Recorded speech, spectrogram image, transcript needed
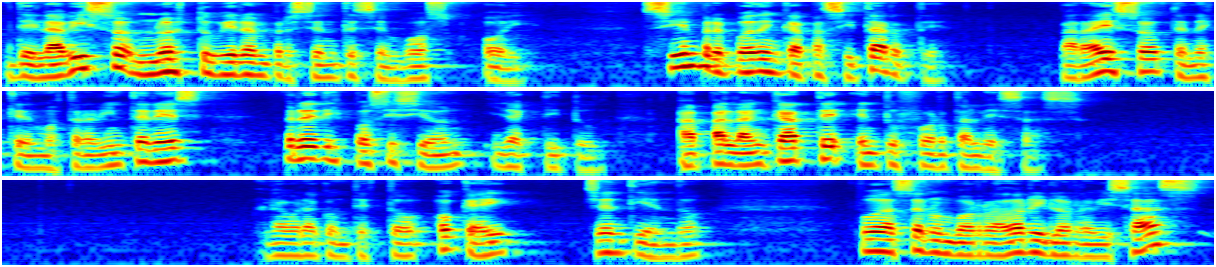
del aviso no estuvieran presentes en vos hoy. Siempre pueden capacitarte. Para eso tenés que demostrar interés, predisposición y actitud. Apalancate en tus fortalezas. Laura contestó, ok, ya entiendo. ¿Puedo hacer un borrador y lo revisás?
